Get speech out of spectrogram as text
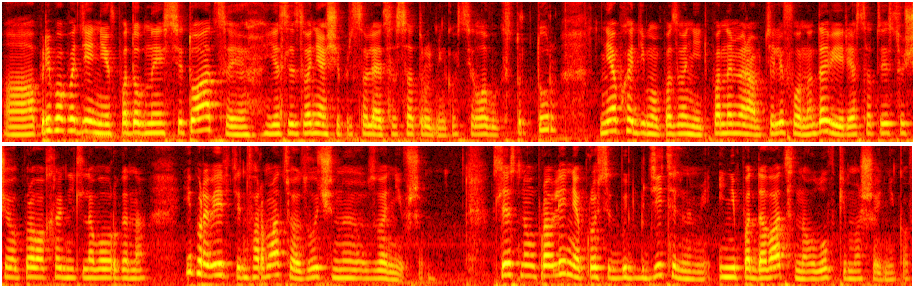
А, при попадении в подобные ситуации, если звонящий представляется сотрудником силовых структур, необходимо позвонить по номерам телефона доверия соответствующего правоохранительного органа и проверить информацию, озвученную звонившим. Следственное управление просит быть бдительными и не поддаваться на уловки мошенников.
